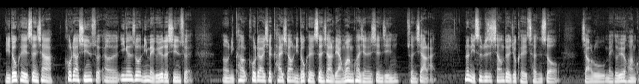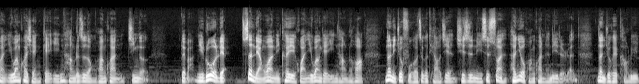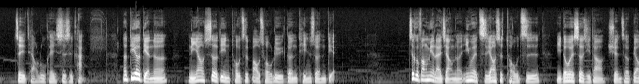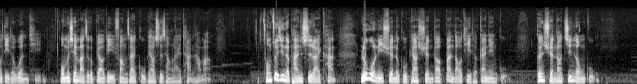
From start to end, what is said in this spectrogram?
你都可以剩下扣掉薪水，呃，应该说你每个月的薪水。呃，你扣扣掉一些开销，你都可以剩下两万块钱的现金存下来，那你是不是相对就可以承受？假如每个月还款一万块钱给银行的这种还款金额，对吧？你如果两剩两万，你可以还一万给银行的话，那你就符合这个条件。其实你是算很有还款能力的人，那你就可以考虑这一条路可以试试看。那第二点呢，你要设定投资报酬率跟停损点。这个方面来讲呢，因为只要是投资，你都会涉及到选择标的的问题。我们先把这个标的放在股票市场来谈，好吗？从最近的盘势来看，如果你选的股票选到半导体的概念股，跟选到金融股，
